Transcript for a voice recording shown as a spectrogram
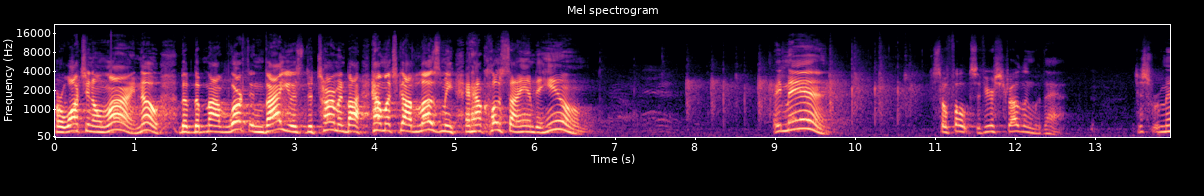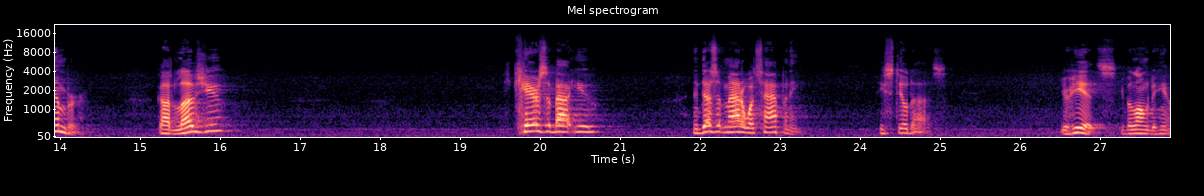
or watching online. No, my worth and value is determined by how much God loves me and how close I am to Him. Amen. So, folks, if you're struggling with that, just remember God loves you. Cares about you. It doesn't matter what's happening, He still does. You're His, you belong to Him.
